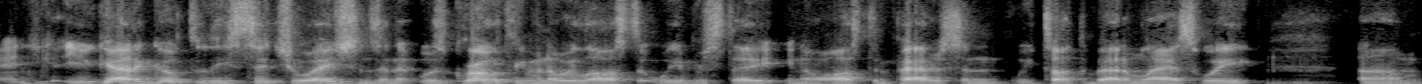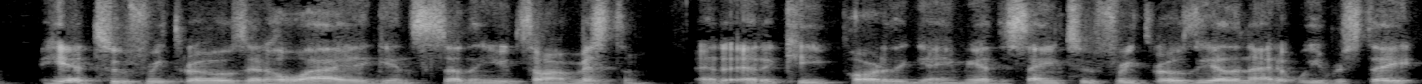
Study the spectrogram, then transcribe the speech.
and you, you got to go through these situations, and it was growth. Even though we lost at Weber State, you know, Austin Patterson. We talked about him last week. Mm-hmm. Um, he had two free throws at Hawaii against Southern Utah and missed them at, at a key part of the game. He had the same two free throws the other night at Weber State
